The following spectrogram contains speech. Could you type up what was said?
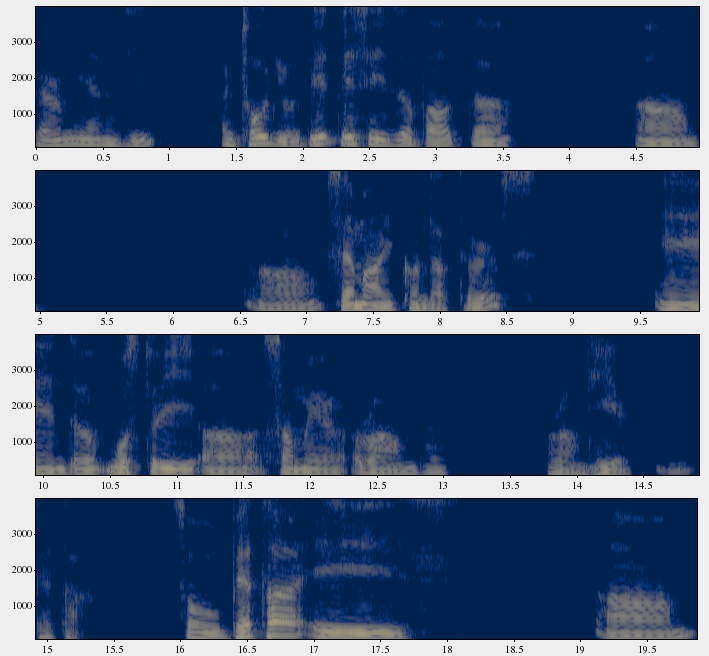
Fermi energy. I told you this, this is about the um, uh, semiconductors and uh, mostly uh, somewhere around uh, around here, beta. So beta is um,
